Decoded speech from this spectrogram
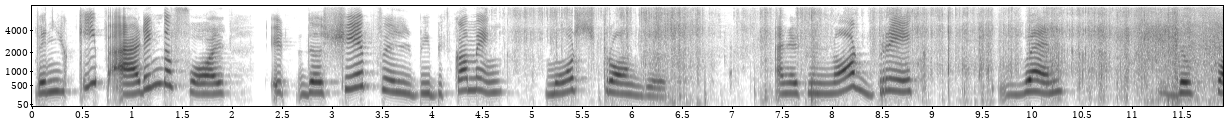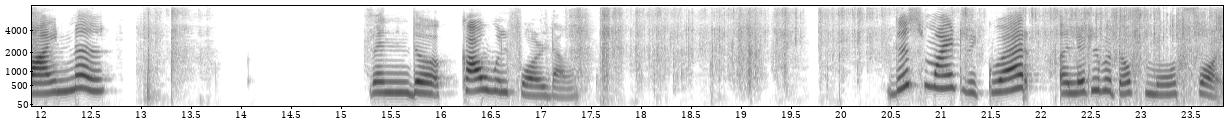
When you keep adding the foil, it the shape will be becoming more stronger and it will not break when the final when the cow will fall down. This might require a little bit of more foil.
